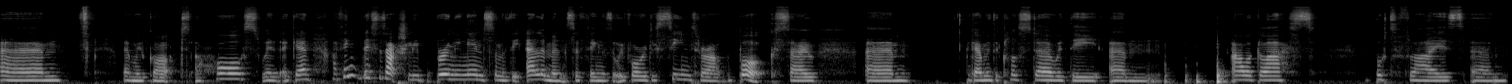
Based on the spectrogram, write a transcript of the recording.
Um, then we've got a horse with, again, I think this is actually bringing in some of the elements of things that we've already seen throughout the book. So um, again with the cluster, with the um, hourglass, the butterflies. Um,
